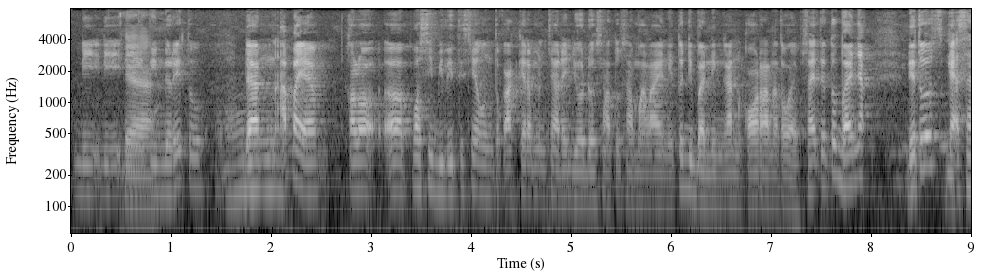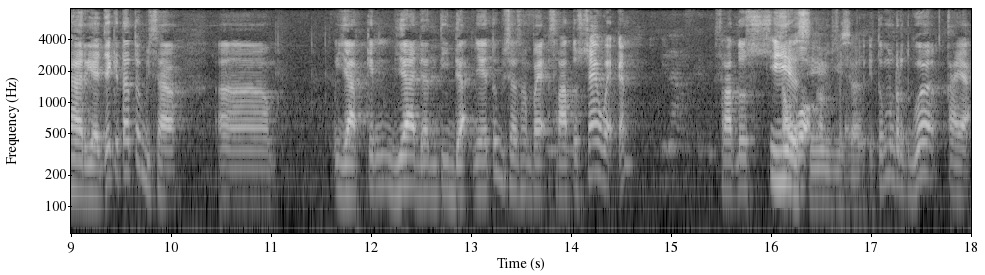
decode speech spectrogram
di di, di Ya. Tinder itu. Oh. Dan apa ya? Kalau eh, possibilitiesnya untuk akhirnya mencari jodoh satu sama lain itu dibandingkan koran atau website itu banyak. Dia tuh kayak sehari aja kita tuh bisa eh, yakin dia dan tidaknya itu bisa sampai 100 cewek kan? 100 Iya cowok sih, bisa. Itu. Menurut gua kayak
